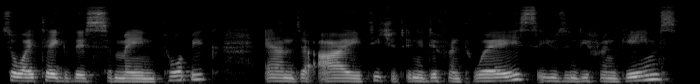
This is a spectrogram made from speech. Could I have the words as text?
So I take this main topic and I teach it in different ways using different games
